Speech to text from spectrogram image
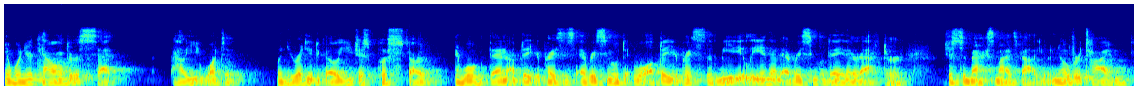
And when your calendar is set how you want it, when you're ready to go, you just push start, and we'll then update your prices every single day. We'll update your prices immediately, and then every single day thereafter, just to maximize value. And over time,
